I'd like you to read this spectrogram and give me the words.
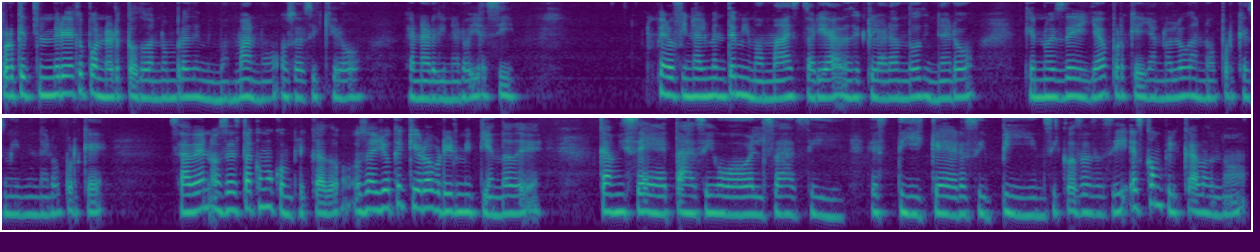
porque tendría que poner todo a nombre de mi mamá, ¿no? O sea, si quiero ganar dinero y así pero finalmente mi mamá estaría declarando dinero que no es de ella porque ella no lo ganó porque es mi dinero porque ¿saben? O sea, está como complicado. O sea, yo que quiero abrir mi tienda de camisetas y bolsas y stickers y pins y cosas así, es complicado, ¿no?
